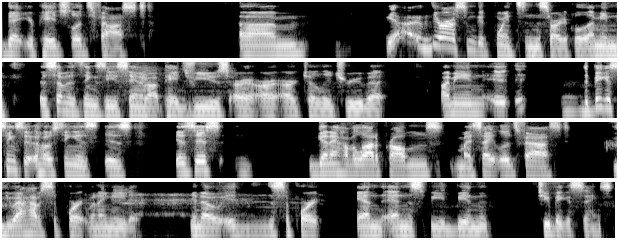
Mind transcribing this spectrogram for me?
that your page loads fast. Um, yeah, there are some good points in this article. I mean, some of the things he's saying about page views are are, are totally true, but I mean, it, it, the biggest things that hosting is is is this going to have a lot of problems? My site loads fast. Do I have support when I need it? You know, it, the support and and the speed being the two biggest things.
